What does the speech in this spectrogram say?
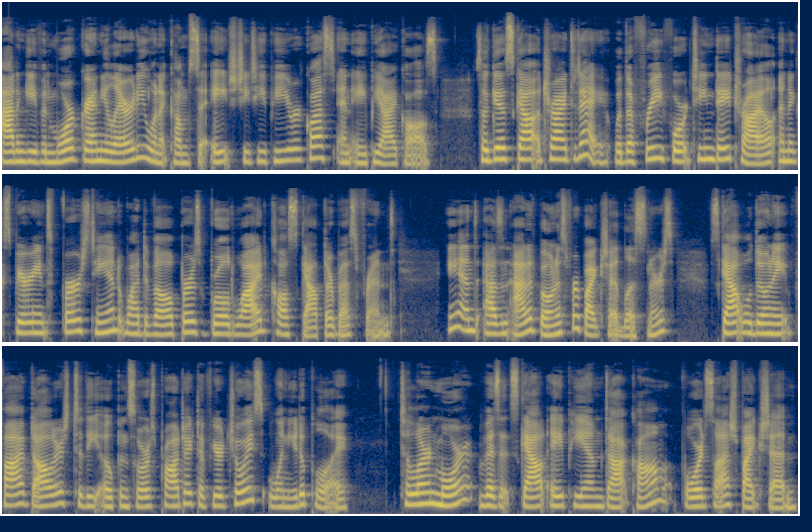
adding even more granularity when it comes to HTTP requests and API calls. So give Scout a try today with a free 14 day trial and experience firsthand why developers worldwide call Scout their best friend. And as an added bonus for Bike Shed listeners, Scout will donate $5 to the open source project of your choice when you deploy. To learn more, visit scoutapm.com forward slash bike shed.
